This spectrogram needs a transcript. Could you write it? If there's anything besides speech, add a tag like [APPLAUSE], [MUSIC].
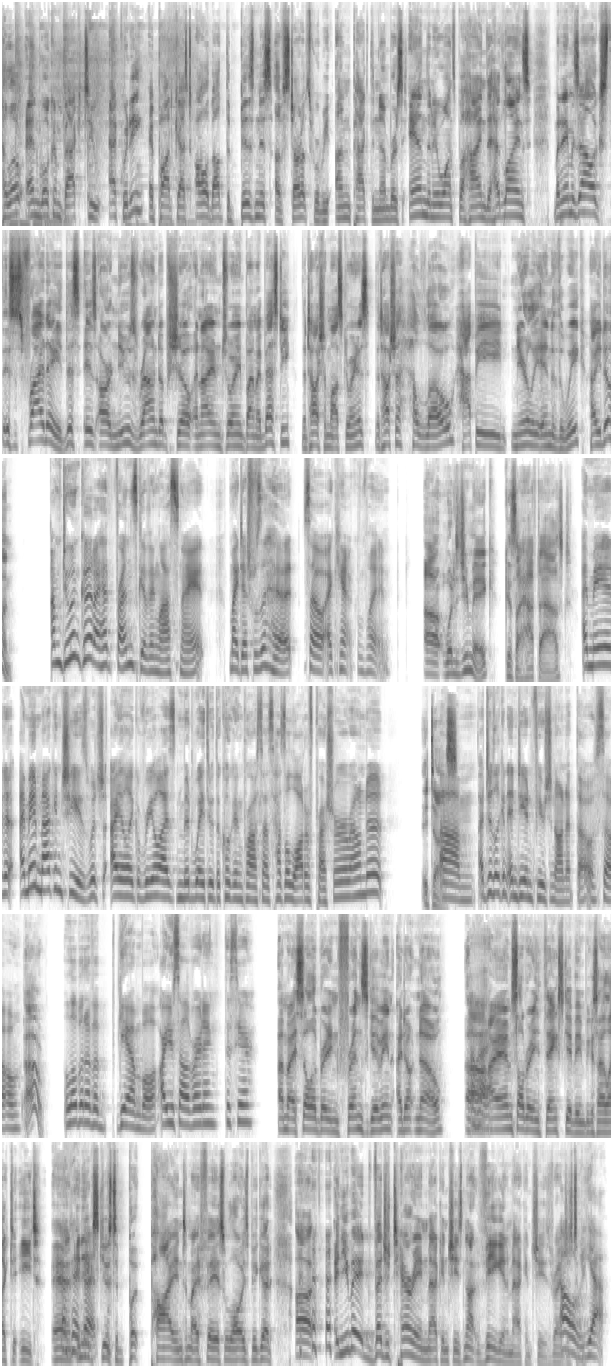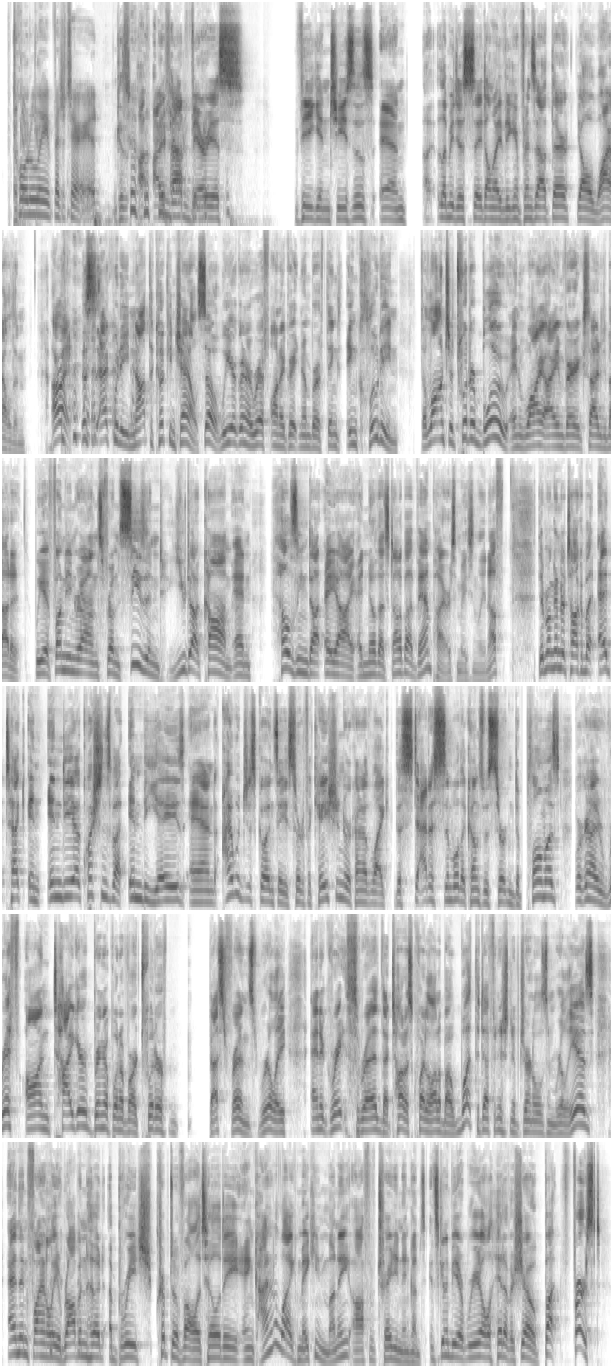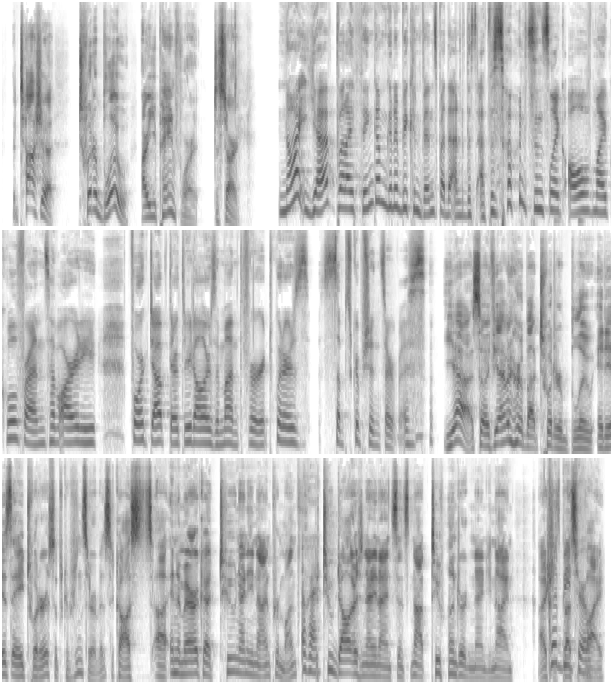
Hello, and welcome back to Equity, a podcast all about the business of startups where we unpack the numbers and the nuance behind the headlines. My name is Alex. This is Friday. This is our news roundup show, and I am joined by my bestie, Natasha Mascarenhas. Natasha, hello. Happy nearly end of the week. How you doing? I'm doing good. I had Friendsgiving last night. My dish was a hit, so I can't complain. Uh, what did you make? Because I have to ask. I made I made mac and cheese, which I like realized midway through the cooking process has a lot of pressure around it. It does. Um, I did like an Indian fusion on it though, so oh, a little bit of a gamble. Are you celebrating this year? am I celebrating Friendsgiving? I don't know. Uh, Okay. I am celebrating Thanksgiving because I like to eat, and Okay, any good. excuse to put pie into my face will always be good. Uh, [LAUGHS] and you made vegetarian mac and cheese, not vegan mac and cheese, right? Just oh yeah, totally vegetarian. because [LAUGHS] Totally I've had vegan. various vegan cheeses, and uh, let me just say to all my vegan friends out there, y'all wildin'. All right, this is Equity, not the cooking channel. So we are going to riff on a great number of things, including the launch of Twitter Blue and why I am very excited about it. We have funding rounds from Seasoned, You.com, and Helsing.ai. And no, that's not about vampires, amazingly enough. Then we're going to talk about EdTech in India, questions about MBAs, and I would just go and say certification or kind of like the status symbol that comes with certain diplomas. We're going to riff on Tiger, bring up one of our Twitter best friends, really, and a great thread that taught us quite a lot about what the definition of journalism really is. And then finally, Robinhood, a breach, crypto volatility, and kind of like making money off of trading incomes. It's going to be a real hit of a show. But first, Natasha, Twitter Blue, are you paying for it to start? Not yet, but I think I'm gonna be convinced by the end of this [LAUGHS] episode, since like all of my cool friends have already forked up their three dollars a month for Twitter's subscription service. [LAUGHS] Yeah. So if you haven't heard about Twitter Blue, it is a Twitter subscription service. It costs uh, in America two ninety nine per month. Okay. Two dollars ninety nine cents, not two hundred ninety nine. I should Could be true. specify.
